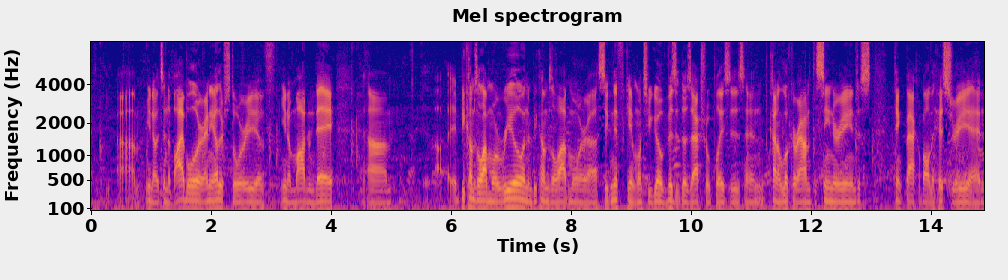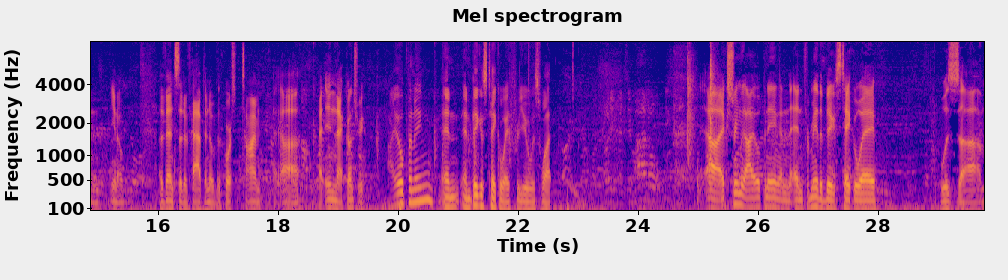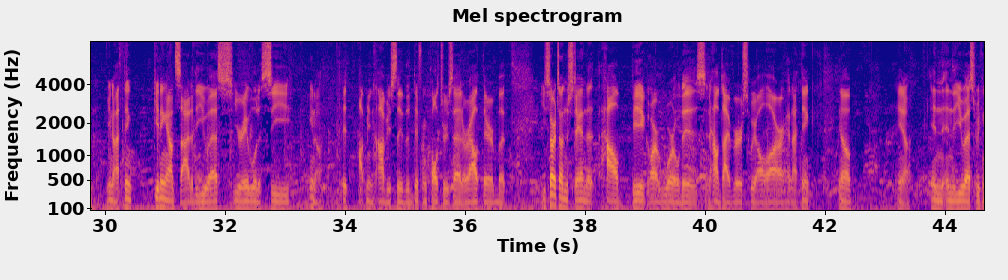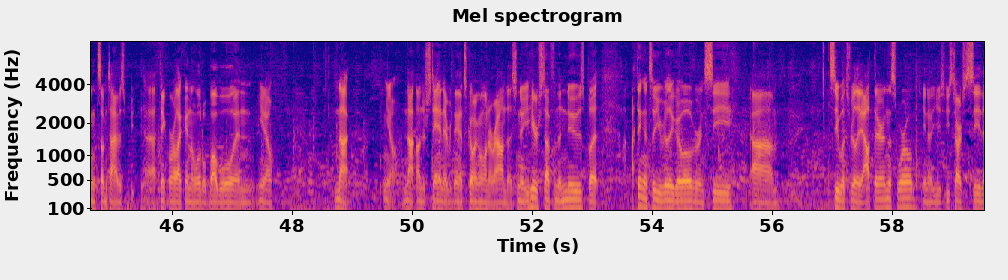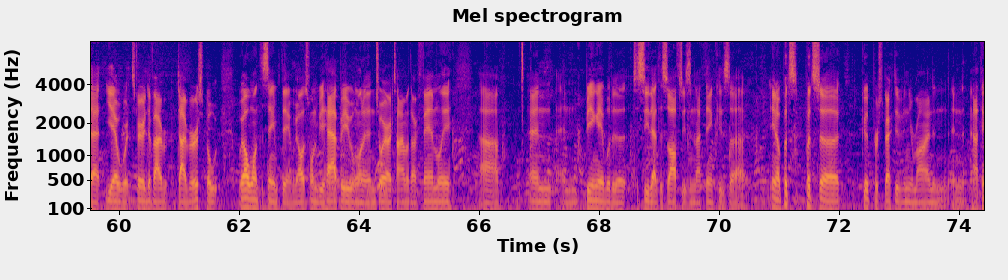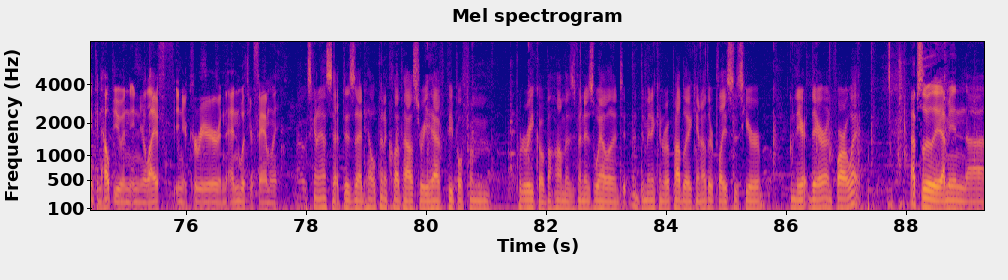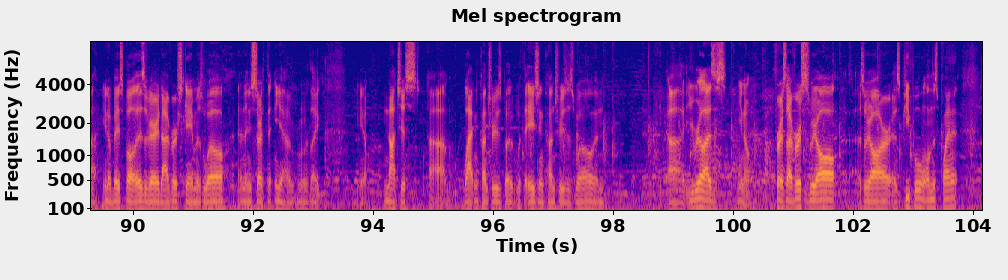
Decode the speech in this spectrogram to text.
um, you know it's in the Bible or any other story of you know modern day. Um, it becomes a lot more real and it becomes a lot more uh, significant once you go visit those actual places and kind of look around at the scenery and just think back of all the history and you know events that have happened over the course of time uh, in that country. Eye opening and and biggest takeaway for you was what? Uh, extremely eye opening, and, and for me the biggest takeaway was um, you know I think getting outside of the U.S. you're able to see you know it, I mean obviously the different cultures that are out there, but you start to understand that how big our world is and how diverse we all are, and I think you know you know, in in the U.S. we can sometimes uh, think we're like in a little bubble and you know, not you know not understand everything that's going on around us. You know, you hear stuff in the news, but I think until you really go over and see. Um, see what's really out there in this world. You know, you, you start to see that yeah, it's very diverse, but we, we, all want the same thing. We all just want to be happy. We want to enjoy our time with our family, uh, and and being able to, to see that this off season, I think, is uh, you know puts puts uh, good perspective in your mind and, and I think can help you in, in your life, in your career, and, and with your family. I was going to ask that. Does that help in a clubhouse where you have people from Puerto Rico, Bahamas, Venezuela, D- Dominican Republic, and other places here, near, there, and far away? Absolutely. I mean, uh, you know, baseball is a very diverse game as well. And then you start, th- yeah, with like, you know, not just um, Latin countries, but with the Asian countries as well. And uh, you realize, you know, for as diverse as we all as we are as people on this planet.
